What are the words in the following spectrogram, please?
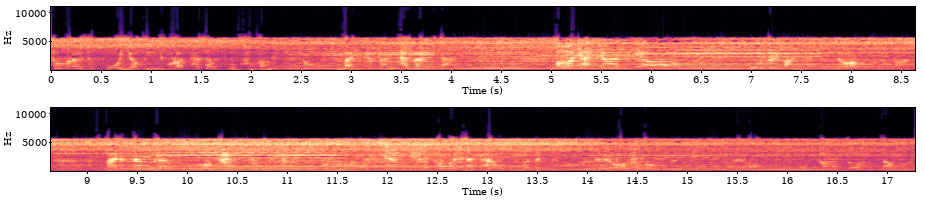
소문을 듣고 이 역을 일부러 찾아오시는 관광객들도 주말이면 많이 찾아옵니다. 어머니 안녕하세요. 얼굴이 많이 하시죠? 마른 나무라고 가르쳐보세요. 아, 이런 게 서울에는 잘 없거든요. 그래요? 한번 볼수 있어요? 어떤 어떤 나무를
